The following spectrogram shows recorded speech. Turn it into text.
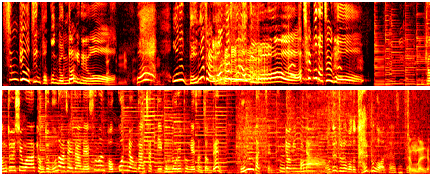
숨겨진 벚꽃 명당이네요. 맞습니다. 와 오늘 너무 잘 만났어요 두 분. 아, 최고다 최고. 경주시와 경주문화재단의 숨은 벚꽃 명당 찾기 공모를 통해 선정된 보물 같은 풍경입니다. 어딜 둘러봐도 다 예쁜 것 같아요 진짜. 정말요.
